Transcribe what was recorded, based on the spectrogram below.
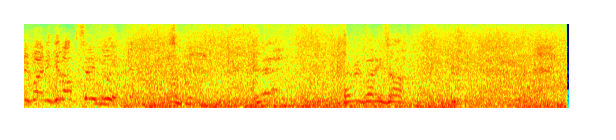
everybody get off safely? Yeah, everybody's off.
